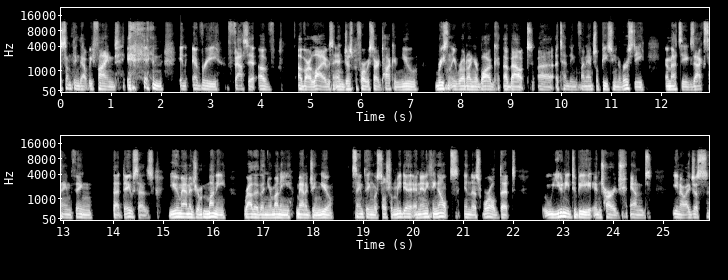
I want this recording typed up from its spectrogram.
something that we find in in every facet of of our lives. And just before we started talking you recently wrote on your blog about uh, attending financial peace university and that's the exact same thing that dave says. You manage your money rather than your money managing you. Same thing with social media and anything else in this world that you need to be in charge. And you know i just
